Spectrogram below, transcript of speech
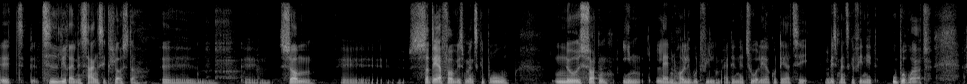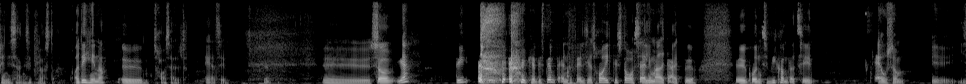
et tidlig renaissancekloster, øh, øh, som øh, så derfor, hvis man skal bruge noget sådan i en anden Hollywood-film, er det naturligt at gå dertil, Mm. hvis man skal finde et uberørt renaissancekloster. Og det hænder øh, trods alt af og til. Ja. Øh, så ja, det kan bestemt anbefales. Jeg tror ikke, det står særlig meget i guidebøger. Øh, grunden til, at vi kom dertil, er jo som øh, I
